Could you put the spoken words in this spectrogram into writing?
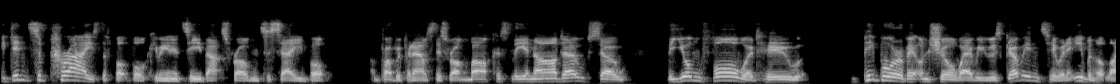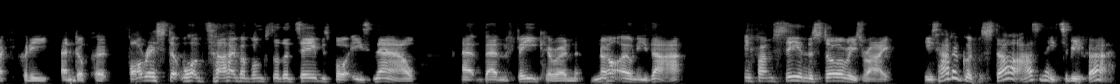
it didn't surprise the football community. That's wrong to say, but I'm probably pronouncing this wrong. Marcos Leonardo. So the young forward who people were a bit unsure where he was going to, and it even looked like he could end up at Forest at one time amongst other teams, but he's now at Benfica. And not only that, if I'm seeing the stories right, he's had a good start, hasn't he? To be fair.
